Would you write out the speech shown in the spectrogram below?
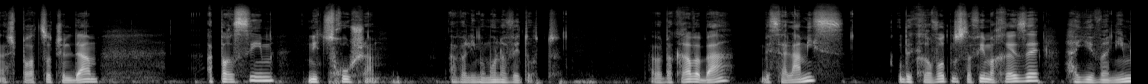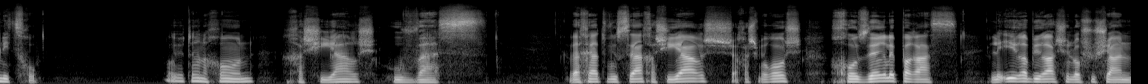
השפרצות של דם. הפרסים ניצחו שם, אבל עם המון אבדות. אבל בקרב הבא, בסלאמיס, ובקרבות נוספים אחרי זה, היוונים ניצחו. או יותר נכון, חשיארש הובס. ואחרי התבוסה חשיארש, אחשורוש, חוזר לפרס, לעיר הבירה שלו שושן.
